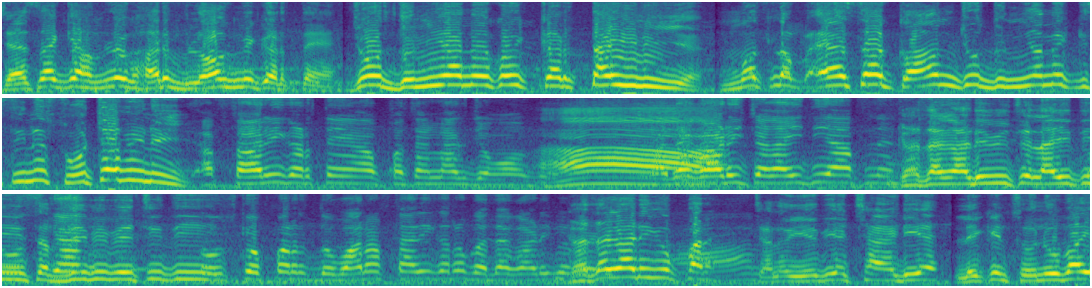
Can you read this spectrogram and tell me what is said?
जैसा कि हम लोग हर ब्लॉग में करते हैं जो दुनिया में कोई करता ही नहीं है। मतलब ऐसा काम जो दुनिया में किसी ने सोचा भी नहीं। अफतारी करते हैं आप खतरनाक जगहों पे। हाँ। गधा गाड़ी चलाई थी आपने? गधा गाड़ी भी चलाई तो थी उसके- सब्ज़ी भी बेची थी। तो उसके ऊपर दोबारा अफतारी करो गधा गाड़ी गधा गाड़ी के ऊपर। हाँ। चलो ये भी अच्छा आइडिया है। लेकिन सोनू भाई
